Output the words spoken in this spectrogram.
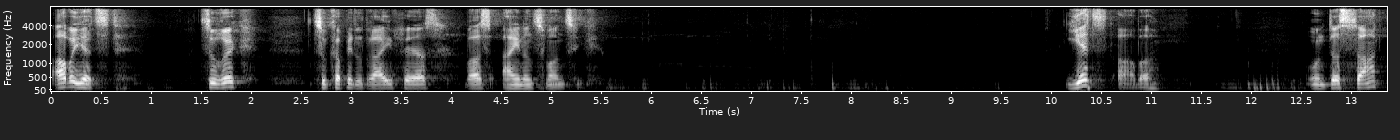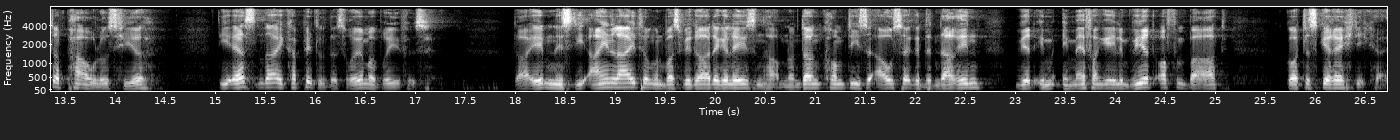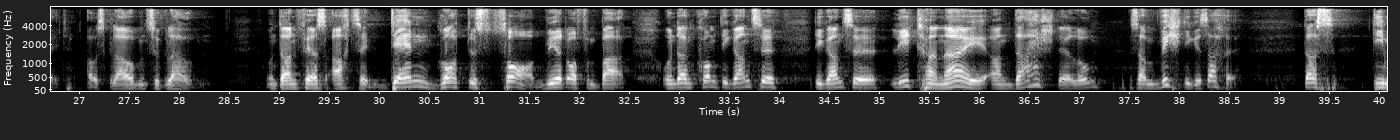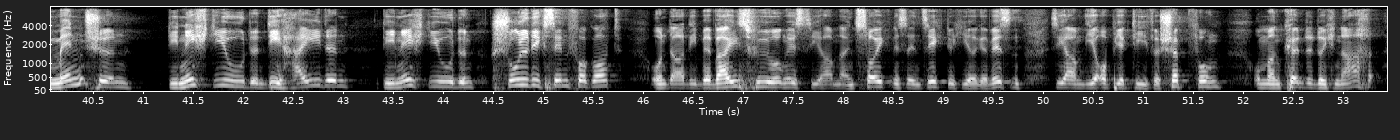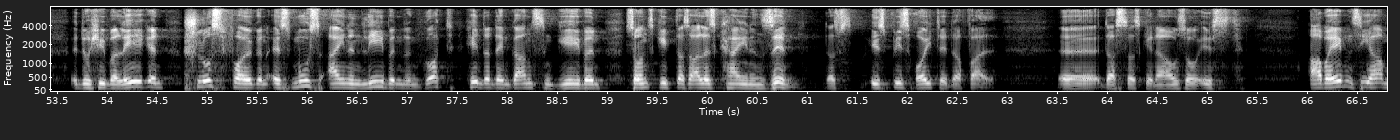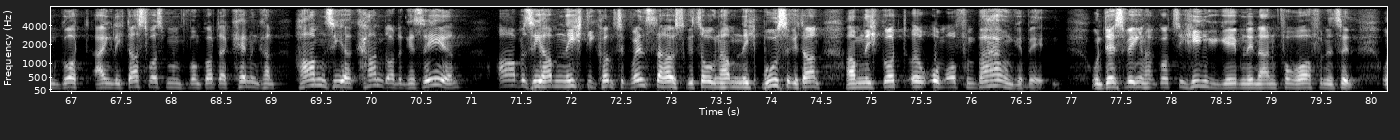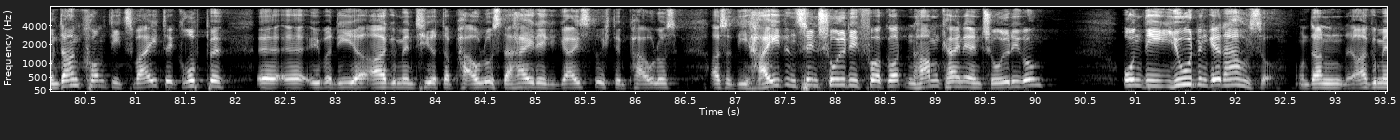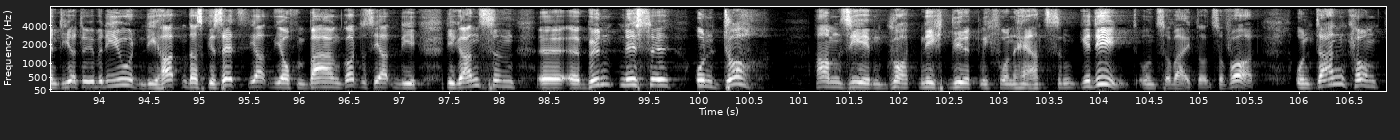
Aber jetzt zurück zu Kapitel 3, Vers was 21. Jetzt aber, und das sagt der Paulus hier, die ersten drei Kapitel des Römerbriefes, da eben ist die Einleitung und was wir gerade gelesen haben. Und dann kommt diese Aussage, denn darin wird im, im Evangelium wird offenbart Gottes Gerechtigkeit aus Glauben zu Glauben. Und dann Vers 18, denn Gottes Zorn wird offenbart. Und dann kommt die ganze, die ganze Litanei an Darstellung, das ist eine wichtige Sache, dass die Menschen, die Nichtjuden, die Heiden, die Nichtjuden schuldig sind vor Gott und da die Beweisführung ist, sie haben ein Zeugnis in sich durch ihr Gewissen, sie haben die objektive Schöpfung und man könnte durch, nach, durch Überlegen Schlussfolgern, es muss einen liebenden Gott hinter dem Ganzen geben, sonst gibt das alles keinen Sinn. Das ist bis heute der Fall, äh, dass das genauso ist. Aber eben, sie haben Gott, eigentlich das, was man von Gott erkennen kann, haben sie erkannt oder gesehen aber sie haben nicht die Konsequenz daraus gezogen, haben nicht Buße getan, haben nicht Gott äh, um Offenbarung gebeten. Und deswegen hat Gott sich hingegeben in einem verworfenen Sinn. Und dann kommt die zweite Gruppe, äh, äh, über die er argumentiert, der Paulus, der Heilige Geist durch den Paulus. Also die Heiden sind schuldig vor Gott und haben keine Entschuldigung. Und die Juden genauso. Und dann argumentiert er über die Juden. Die hatten das Gesetz, die hatten die Offenbarung Gottes, sie hatten die, die ganzen äh, Bündnisse und doch haben sie eben Gott nicht wirklich von Herzen gedient und so weiter und so fort. Und dann kommt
